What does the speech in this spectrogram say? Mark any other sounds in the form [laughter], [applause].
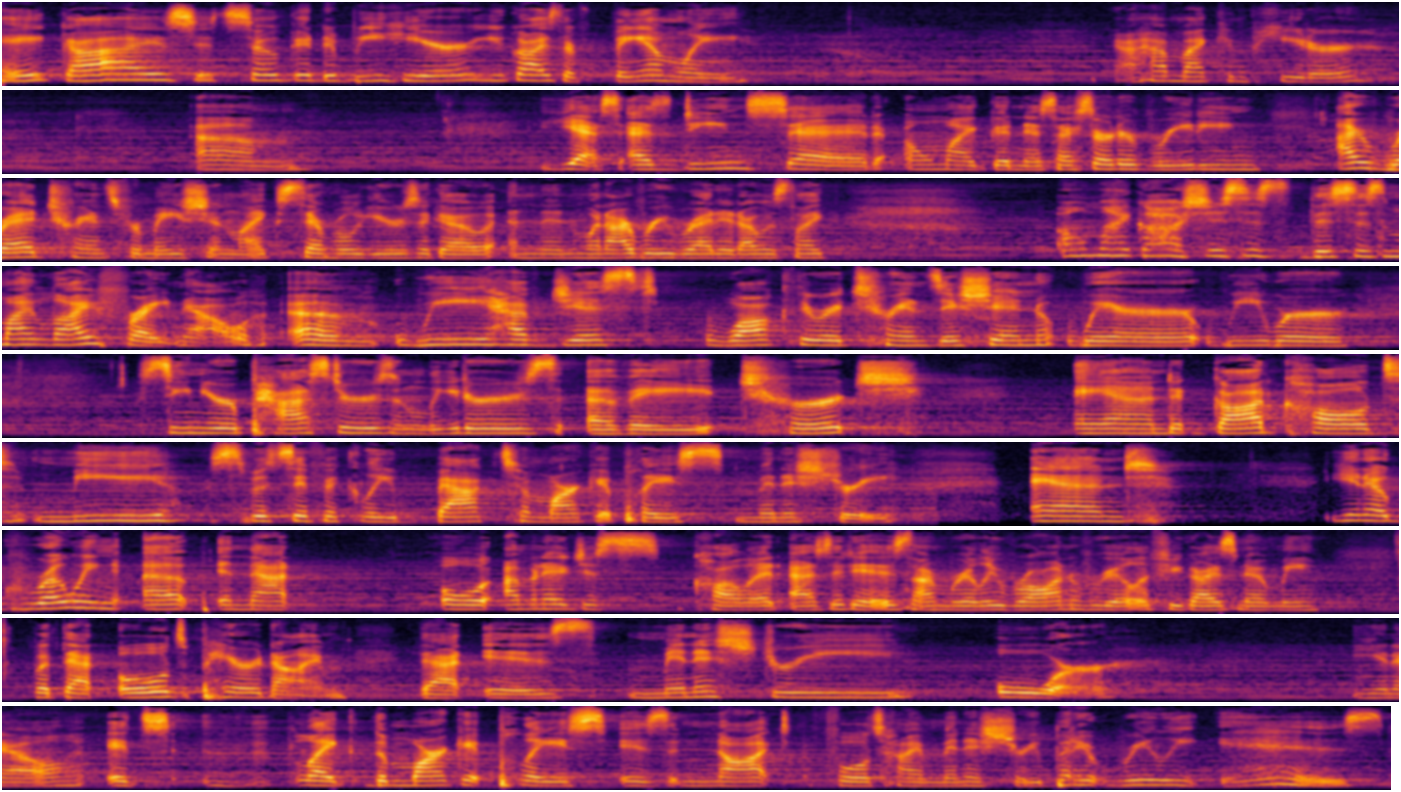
Hey guys, it's so good to be here. You guys are family. I have my computer. Um, yes, as Dean said, oh my goodness, I started reading. I read Transformation like several years ago, and then when I reread it, I was like, oh my gosh, this is this is my life right now. Um, we have just walked through a transition where we were senior pastors and leaders of a church. And God called me specifically back to marketplace ministry. And, you know, growing up in that old, I'm going to just call it as it is. I'm really raw and real if you guys know me. But that old paradigm that is ministry or you know, it's like the marketplace is not full time ministry, but it really is.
